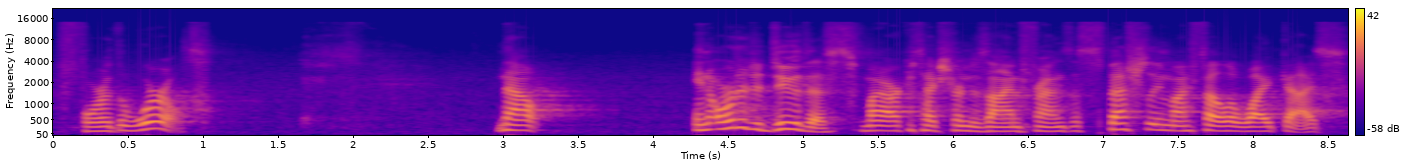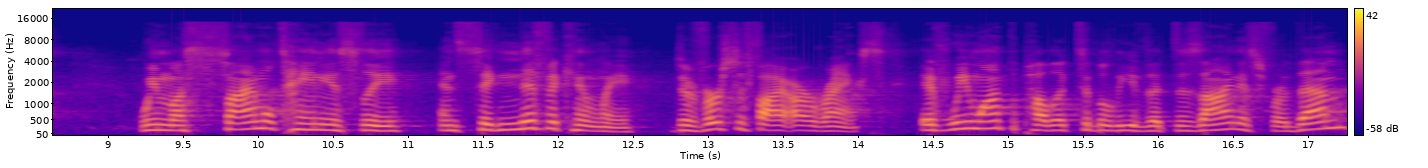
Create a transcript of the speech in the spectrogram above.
for the world. Now, in order to do this, my architecture and design friends, especially my fellow white guys, we must simultaneously and significantly diversify our ranks if we want the public to believe that design is for them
